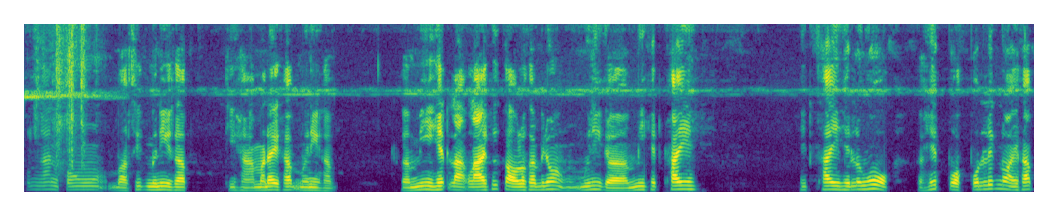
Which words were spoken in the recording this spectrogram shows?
ผลงานของบาซิดมือนี้ครับ ที่หามาได้ครับมือนี้ครับก็มีเห็ดหลากหลายคือเก่าแล้วครับพี่น้องมือนี้ก็มีเห็ดไข่เห็ดไข่เห็ดละโงกกับเห็ดปวกปนเล็กน้อยครับ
